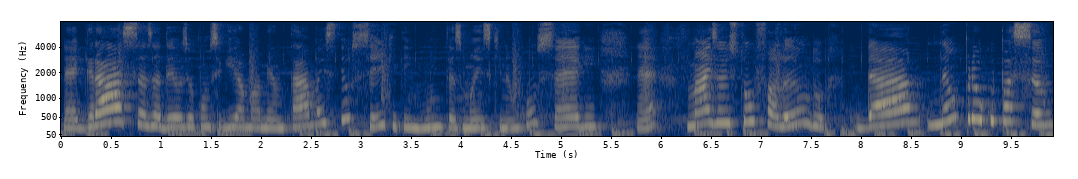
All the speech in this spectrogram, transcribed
né? Graças a Deus eu consegui amamentar, mas eu sei que tem muitas mães que não conseguem, né? Mas eu estou falando da não preocupação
